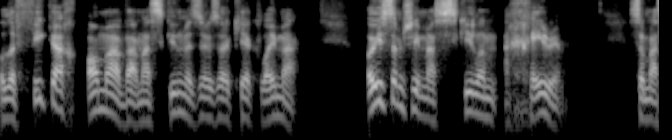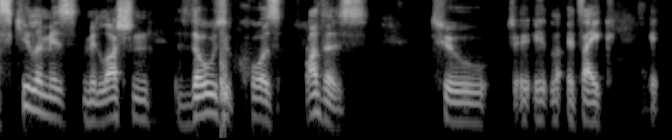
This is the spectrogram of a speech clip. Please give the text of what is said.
Ulefikach oma v'maskilim ezerzer kia kloima. Oisam shemaskilim acherim. So maskilim is miloshin, those who cause others to it, it's like it,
